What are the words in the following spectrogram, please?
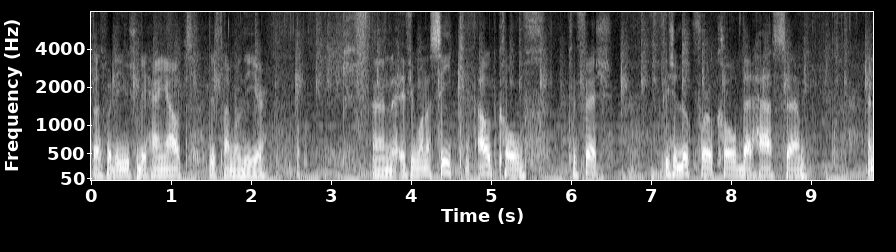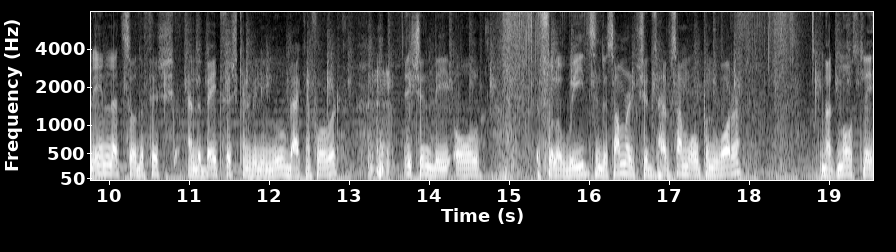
that's where they usually hang out this time of the year. And if you want to seek out coves to fish, you should look for a cove that has um, an inlet so the fish and the bait fish can really move back and forward. it shouldn't be all full of weeds in the summer, it should have some open water. But mostly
